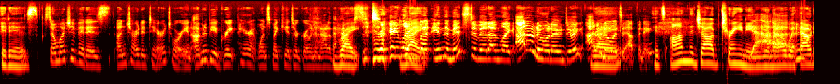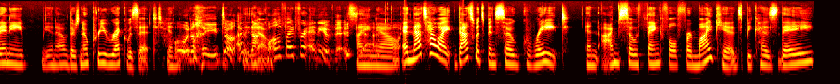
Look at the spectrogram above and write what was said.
It is. So much of it is uncharted territory, and I'm going to be a great parent once my kids are grown and out of the Right. house, right? Like, Right. but in the midst of it, I'm like, I don't know what I'm doing. I don't know what's happening. It's on the job training, you know, without any, you know, there's no prerequisite. you know. Totally, totally. I'm not No. qualified for any of this. I Yeah. know. And that's how I, that's what's been so great. And I'm so thankful for my kids because they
